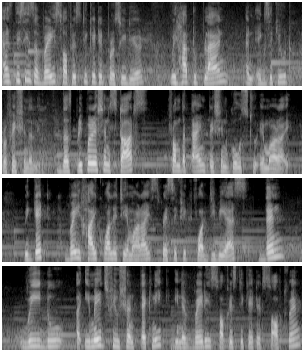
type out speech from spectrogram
As this is a very sophisticated procedure, we have to plan and execute professionally. The preparation starts from the time patient goes to MRI. We get very high quality MRI specific for DBS. Then we do an image fusion technique in a very sophisticated software.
